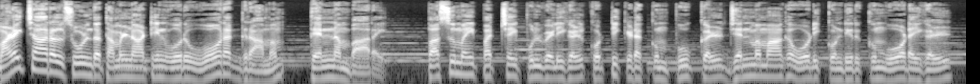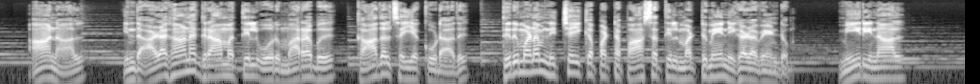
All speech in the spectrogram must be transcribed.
மழைச்சாரல் சூழ்ந்த தமிழ்நாட்டின் ஒரு ஓர கிராமம் தென்னம்பாறை. பசுமை பச்சை புல்வெளிகள் கொட்டி கிடக்கும் பூக்கள் ஜென்மமாக ஓடிக்கொண்டிருக்கும் ஓடைகள். ஆனால் இந்த அழகான கிராமத்தில் ஒரு மரபு காதல் செய்யக்கூடாது. திருமணம் நிச்சயிக்கப்பட்ட பாசத்தில் மட்டுமே நிகழ வேண்டும். மீறினால்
